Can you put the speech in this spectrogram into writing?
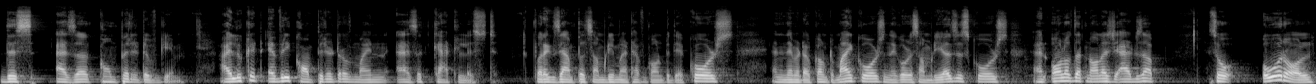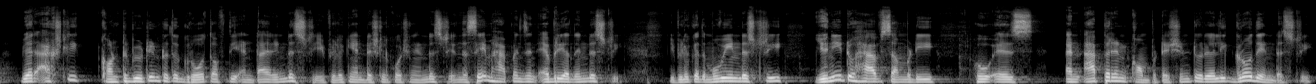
this as a competitive game. I look at every competitor of mine as a catalyst for example somebody might have gone to their course and then they might have come to my course and they go to somebody else's course and all of that knowledge adds up. So overall we are actually contributing to the growth of the entire industry. If you're looking at digital coaching industry and the same happens in every other industry. If you look at the movie industry you need to have somebody who is an apparent competition to really grow the industry.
